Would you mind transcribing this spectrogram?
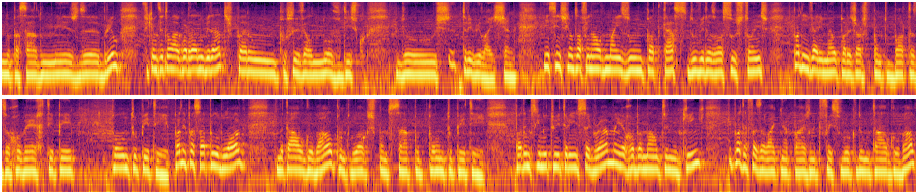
no passado mês de abril. Ficamos então a aguardar novidades para um possível novo disco dos Tribulation. E assim chegamos ao final de mais um podcast. Dúvidas ou sugestões? Podem enviar e-mail para jorge.botas.rtp metalglobal.pt. Podem passar pelo blog metalglobal.blogs.sapo.pt. Podem me seguir no Twitter e Instagram em Mountain King e podem fazer like na página de Facebook do Metal Global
